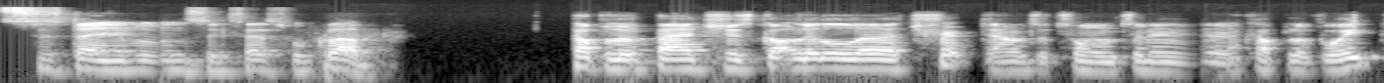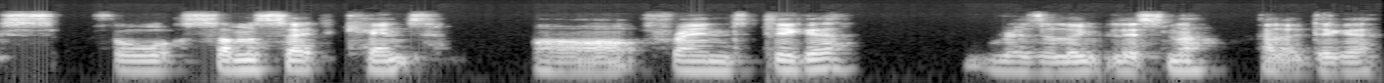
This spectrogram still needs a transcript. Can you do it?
sustainable and successful club. A couple of badgers got a little uh, trip down to Taunton in a couple of weeks for Somerset Kent. Our friend Digger, resolute listener. Hello, Digger.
